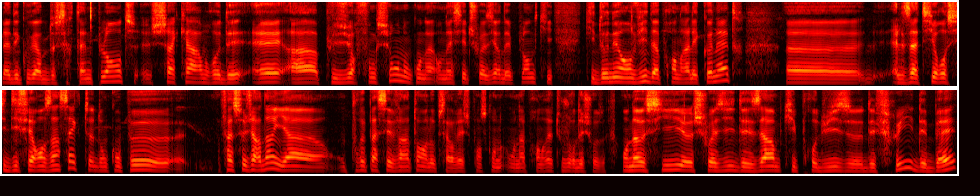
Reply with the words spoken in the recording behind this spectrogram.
la découverte de certaines plantes. Chaque arbre des haies a plusieurs fonctions, donc on a, essayé de choisir des plantes qui donnaient envie d'apprendre à les connaître. Euh, elles attirent aussi différents insectes, donc on peut... Euh, enfin, ce jardin, il y a, on pourrait passer 20 ans à l'observer, je pense qu'on apprendrait toujours des choses. On a aussi euh, choisi des arbres qui produisent des fruits, des baies,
